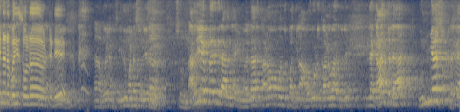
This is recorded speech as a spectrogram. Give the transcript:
என்னன்னு பத்தி சொல்றத விட்டுட்டு. ஆ, ஒரே நிமிஷம். இது மட்டும் சொல்லிடுறேன். ஸோ நிறைய பேர் இருக்கிறாங்க. இவங்க எல்லாரும் கனவும் வந்து பார்த்தீங்கன்னா அவரோட கனவாக இருக்குது. இந்த காலத்தில் உண்மையாக சொல்கிறேங்க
